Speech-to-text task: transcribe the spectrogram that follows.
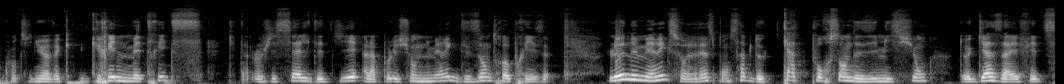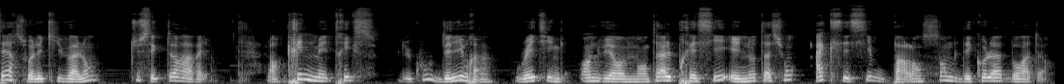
On continue avec Green Metrics, qui est un logiciel dédié à la pollution numérique des entreprises. Le numérique serait responsable de 4% des émissions de gaz à effet de serre, soit l'équivalent du secteur aérien. Alors Green Metrics, du coup, délivre un rating environnemental précis et une notation accessible par l'ensemble des collaborateurs.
